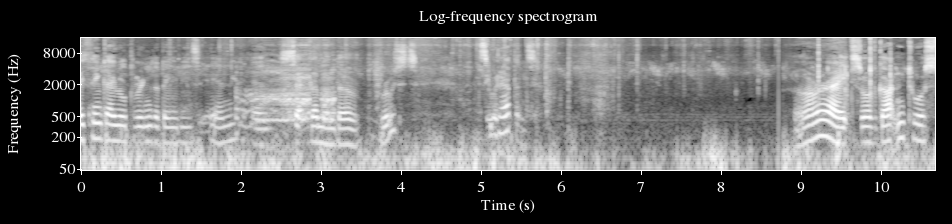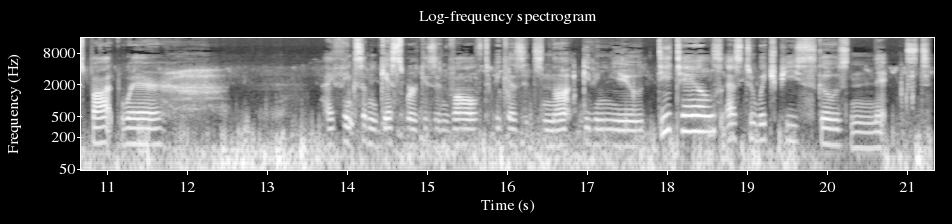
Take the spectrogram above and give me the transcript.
I think I will bring the babies in and set them on the roosts. See what happens. Alright, so I've gotten to a spot where I think some guesswork is involved because it's not giving you details as to which piece goes next.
